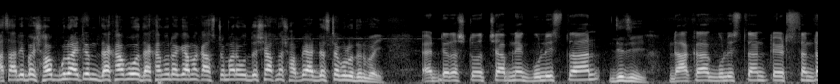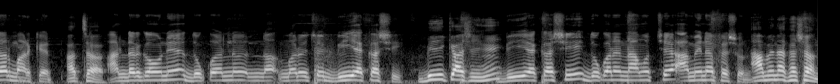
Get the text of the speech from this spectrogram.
আচ্ছা আরে ভাই সবগুলো আইটেম দেখাবো। দেখানোর আগে আমার কাস্টমারের উদ্দেশ্যে আপনার সবে অ্যাড্রেসটা বলে দেন ভাই। অ্যাড্রেসটা হচ্ছে আপনি গুলিস্তান জি জি। Dhaka Gulistan trade centre market আচ্ছা। আন্ডারগ্রাউন্ডে দোকানের নাম্বার হচ্ছে বি একাশি। বি কাশি হ্যাঁ বি একাশি দোকানের নাম হচ্ছে আমেনা ফ্যাশন আমেনা ফ্যাশন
